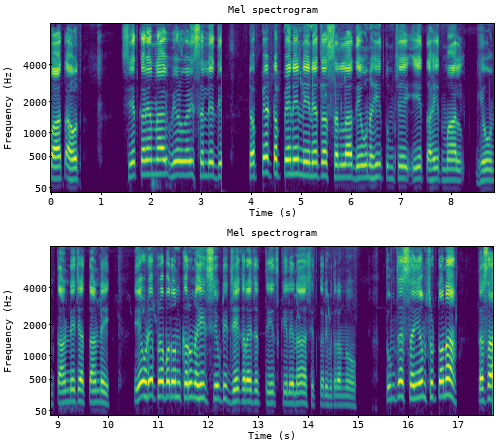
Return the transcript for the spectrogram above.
पाहत आहोत. शेतकऱ्यांना वेळोवेळी सल्ले दे. टप्प्याटप्प्याने नेण्याचा सल्ला देऊनही तुमचे येत आहेत माल घेऊन. तांडेच्या तांडे एवढे प्रबोधन करूनही शेवटी जे करायचं तेच केले ना शेतकरी मित्रांनो. तुमचा संयम सुटतो ना तसा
